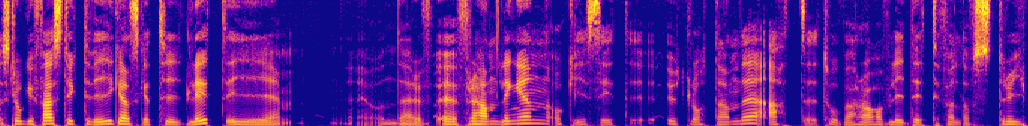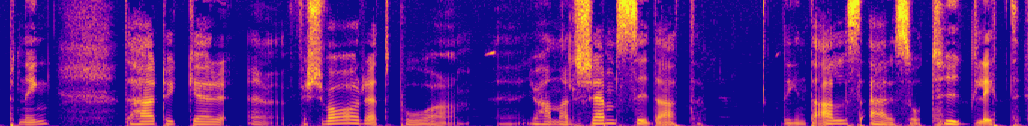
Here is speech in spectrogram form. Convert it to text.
slog ju fast, tyckte vi, ganska tydligt i, Eh, under eh, förhandlingen och i sitt utlåtande att eh, Tove har avlidit till följd av strypning. Det här tycker försvaret på Johanna Alshems sida att det inte alls är så tydligt.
